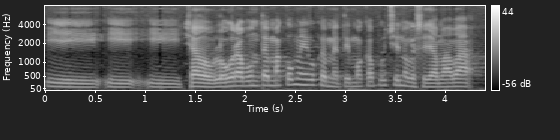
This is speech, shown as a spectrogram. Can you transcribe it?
Y, y, y Chadobló grabó un tema conmigo que metimos a Capuchino que se llamaba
